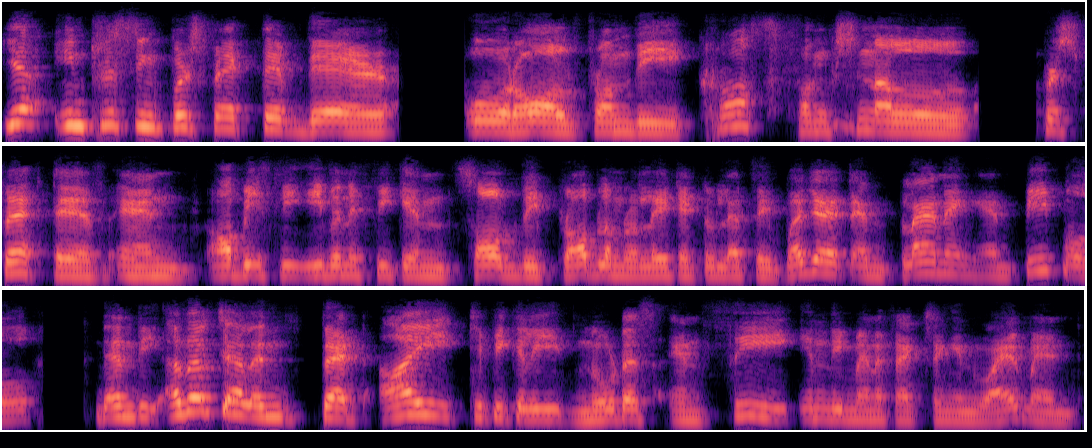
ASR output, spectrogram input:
Yeah, interesting perspective there overall from the cross functional perspective and obviously even if we can solve the problem related to let's say budget and planning and people then the other challenge that I typically notice and see in the manufacturing environment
